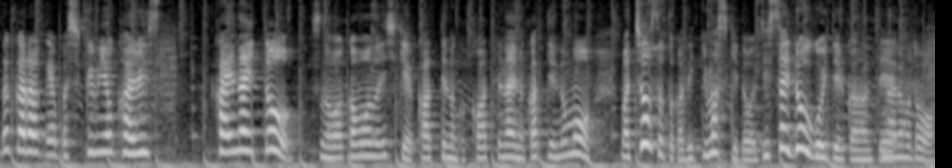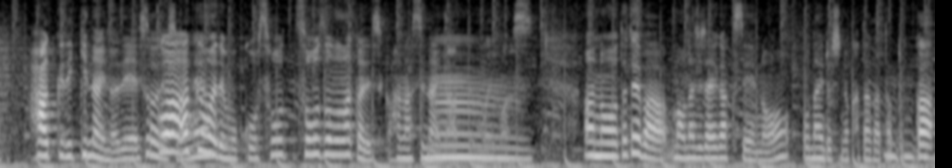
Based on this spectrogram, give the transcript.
だからやっぱ仕組みを変える変えないとその若者の意識が変わってるのか変わってないのかっていうのも、まあ、調査とかできますけど実際どう動いてるかなんてなるほど。把握できないのでそこはあくまでもこう想想像の中でしか話せないなと思います。あの例えば、まあ、同じ大学生の同い年の方々とうんうん。か、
